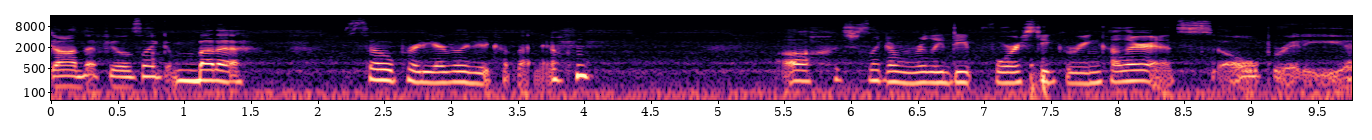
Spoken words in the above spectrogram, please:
god, that feels like butter. So pretty. I really need to cut that now. Oh, it's just like a really deep foresty green color and it's so pretty.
